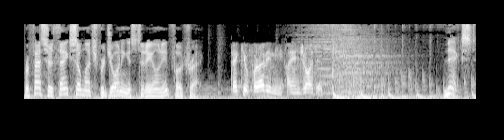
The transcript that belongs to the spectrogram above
Professor, thanks so much for joining us today on InfoTrack. Thank you for having me. I enjoyed it. Next,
